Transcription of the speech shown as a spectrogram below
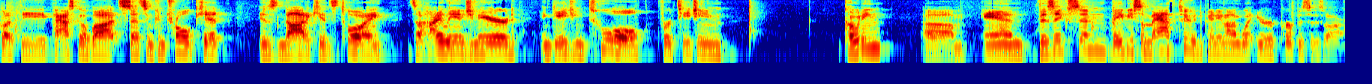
but the Pasco bot Sense and Control Kit is not a kid's toy. It's a highly engineered, engaging tool for teaching coding um, and physics and maybe some math too, depending on what your purposes are.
